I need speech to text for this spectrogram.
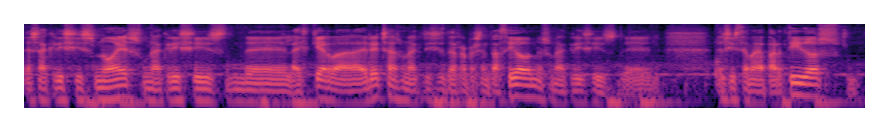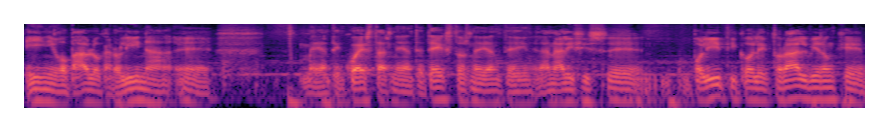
Esa crisis no es una crisis de la izquierda a la derecha, es una crisis de representación, es una crisis del, del sistema de partidos. Íñigo, Pablo, Carolina, eh, mediante encuestas, mediante textos, mediante el análisis eh, político, electoral, vieron que,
